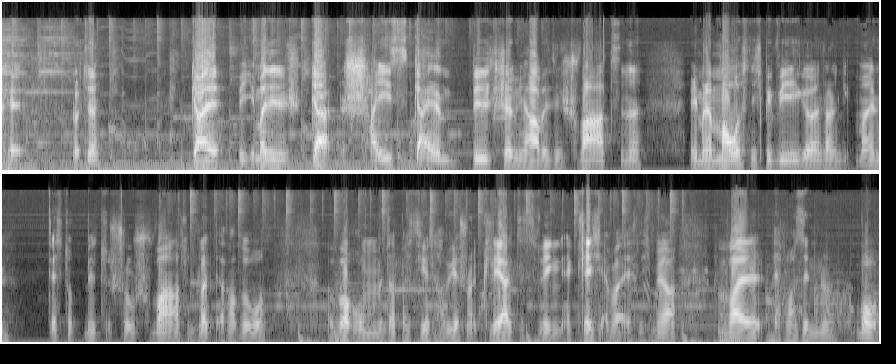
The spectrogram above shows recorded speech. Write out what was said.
Okay, Leute. Geil, wenn ich immer den ge scheiß geilen Bildschirm hier habe, den schwarzen, ne? Wenn ich meine Maus nicht bewege, dann gibt mein Desktop-Bild so schwarz und bleibt einfach so. Warum das passiert, habe ich ja schon erklärt, deswegen erkläre ich einfach erst nicht mehr, weil erstmal Sinn, ne? Wow.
